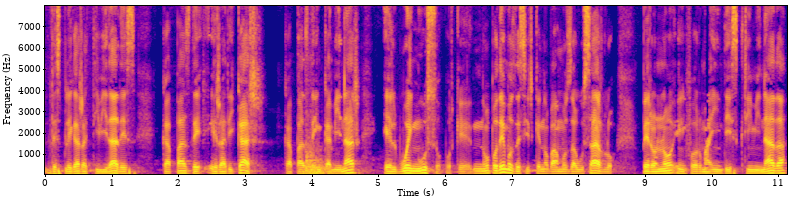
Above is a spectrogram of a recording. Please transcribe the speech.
desplegar actividades capaz de erradicar, capaz de encaminar el buen uso, porque no podemos decir que no vamos a usarlo, pero no en forma indiscriminada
